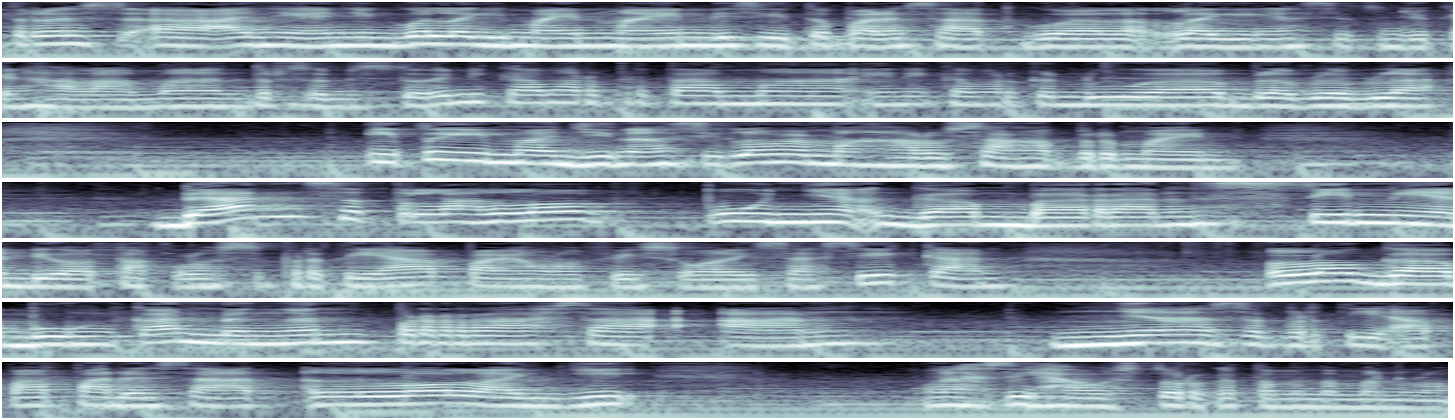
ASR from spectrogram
Terus uh, anjing-anjing gue lagi main-main di situ pada saat gue lagi ngasih tunjukin halaman. Terus habis itu ini kamar pertama ini kamar kedua bla bla bla. Itu imajinasi lo memang harus sangat bermain. Dan setelah lo punya gambaran scene-nya di otak lo seperti apa yang lo visualisasikan, lo gabungkan dengan perasaannya seperti apa pada saat lo lagi ngasih house tour ke teman-teman lo.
